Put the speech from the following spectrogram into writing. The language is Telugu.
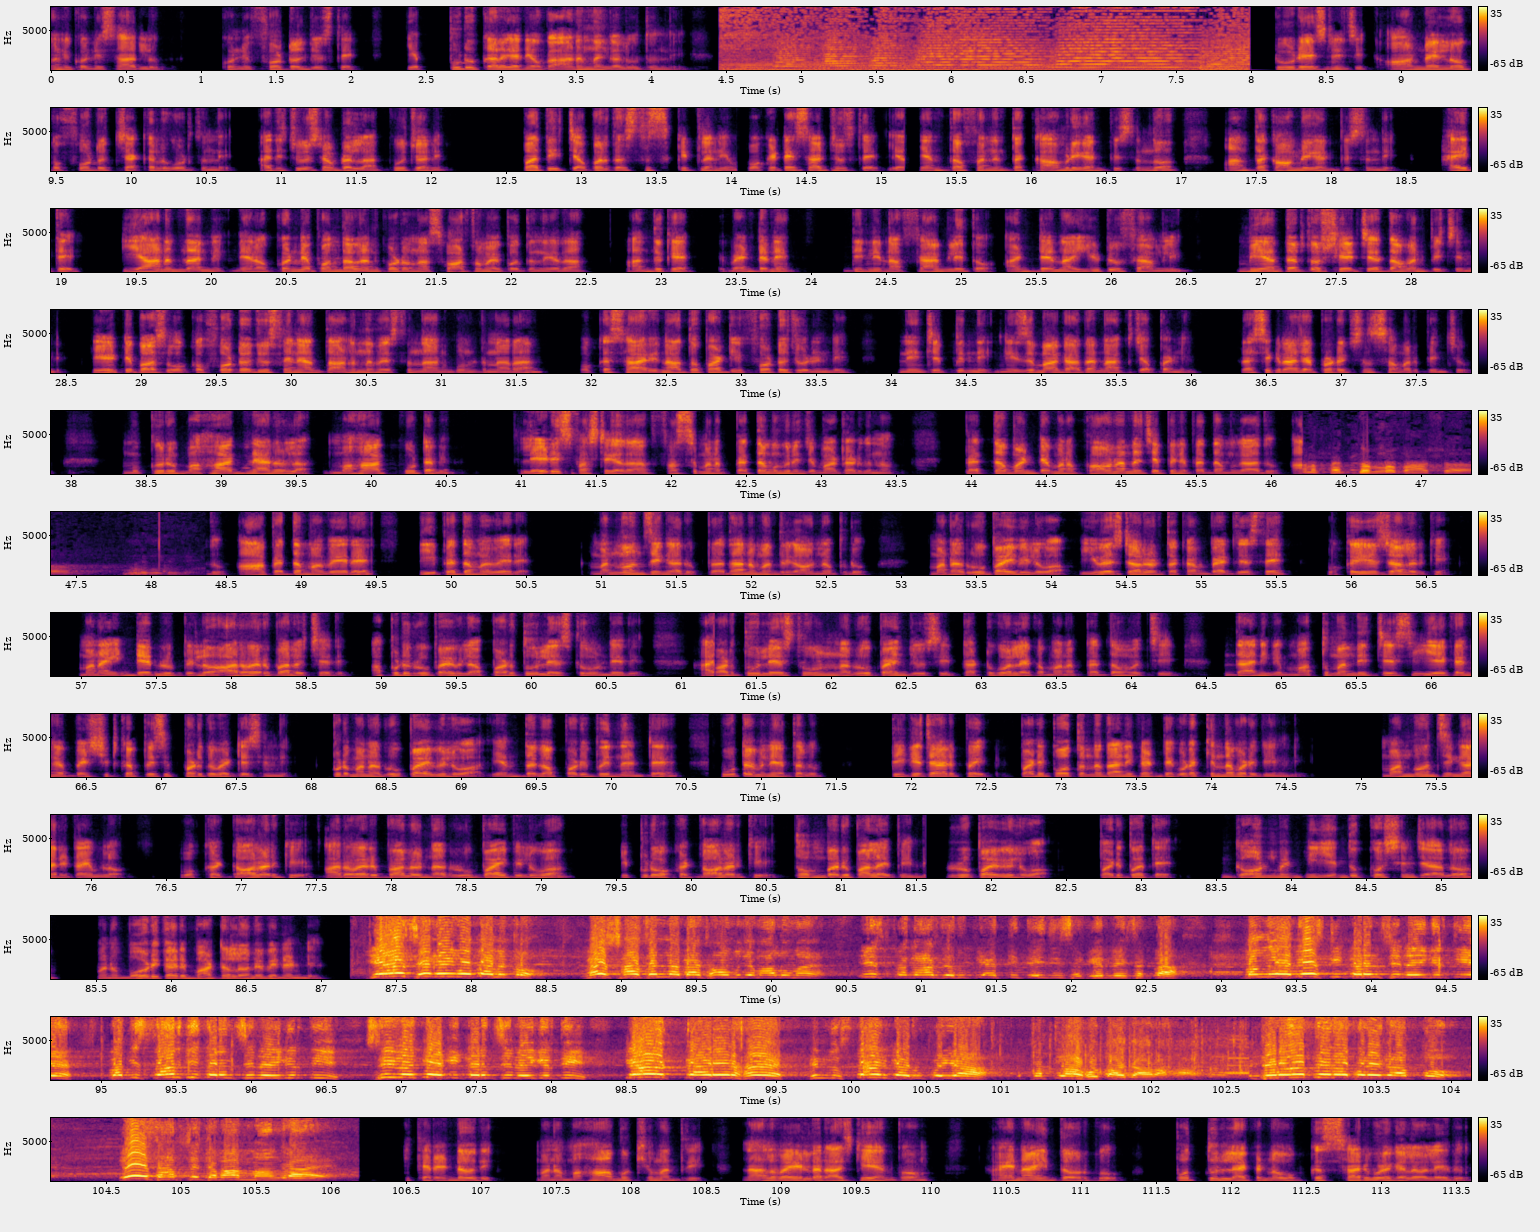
కొన్ని కొన్ని సార్లు కొన్ని ఫోటోలు చూస్తే ఎప్పుడూ కలగని ఒక ఆనందం కలుగుతుంది. 2 డేస్ నుంచి ఆన్‌లైన్‌లో ఒక ఫోటో చక్కర్లు కొడుతుంది. అది చూసినప్పుడల్లా కూర్చొని 10 జబర్దస్త్ స్కిట్‌లని ఒకటేసారి చూస్తే ఎంత ఫన్ ఎంత కామెడీగా అనిపిస్తుందో అంత కామెడీగా అనిపిస్తుంది. అయితే ఈ ఆనందాన్ని నేనొక్కడినే పొందాలనుకోవడం నా స్వార్థం అయిపోతుంది గదా! అందుకే వెంటనే దీన్ని నా ఫ్యామిలీతో అంటే నా యూట్యూబ్ ఫ్యామిలీ మీ అందరితో షేర్ చేద్దాం అనిపించింది. ఏంటి బాసు ఒక్క ఫోటో చూస్తేనే అంత ఆనందం వేస్తుందా అనుకుంటున్నారా? ఒక్కసారి నాతో పాటు ఈ ఫోటో చూడండి. నేను చెప్పింది నిజమా కాదా నాకు చెప్పండి. రసికరాజా ప్రొడక్షన్స్ సమర్పించు. ముగ్గురు మహాజ్ఞానుల మహా కూటమి. లేడీస్ ఫస్ట్ గదా! ఫస్ట్ మన పెద్దమ్మ గురించి మాట్లాడుకుందాం. పెద్దమ్మ అంటే మన పవన్ అన్న చెప్పిన పెద్దమ్మ. మన పెద్దమ్మ భాష కాదు. ఆ పెద్దమ్మ వేరే, ఈ పెద్దమ్మ వేరే. మన్మోహన్ సింగ్ గారు ప్రధానమంత్రిగా ఉన్నప్పుడు మన రూపాయి విలువ యూఎస్ డాలర్‌తో కంపేర్ చేస్తే ఒక్క యూఎస్ డాలర్‌కి మన ఇండియన్ రూపీలో రూ. 60 వచ్చేది. అప్పుడు రూపాయి విలువ పడుతూ లేస్తూ ఉండేది. ఆ పడుతూ లేస్తూ ఉన్న రూపాయిని చూసి తట్టుకోలేక మన పెద్దమ్మ వచ్చి దానికి మత్తుమందు ఇచ్చేసి ఏకంగా బెడ్‌షీట్ కప్పేసి పడుకోబెట్టేసింది. ఇప్పుడు మన రూపాయి విలువ ఎంతగా పడిపోయిందంటే కూటమి నేతలు దిగజారిపోయి పడిపోతున్న దానికంటే కూడా కింద పడిపోయింది. మన్మోహన్ సింగ్ గారి టైంలో ఒక్క డాలర్‌కి రూ. 60 ఉన్న రూపాయి విలువ ఇప్పుడు ఒక డాలర్‌కి రూ. 90 అయిపోయింది. రూపాయి విలువ పడిపోతే గవర్నమెంట్‌ని ఎందుకు క్వెషన్ చేయాలో మన మోడీ గారి మాటల్లోనే వినండి. ये ऐसे नहीं होता मित्रों मैं शासन में बैठा हूं मुझे मालूम है इस प्रकार से रुपया इतनी तेजी से गिर नहीं सकता बांग्लादेश की करेंसी नहीं गिरती है पाकिस्तान की करेंसी नहीं गिरती श्रीलंका की करेंसी नहीं गिरती क्या कारण है हिंदुस्तान का रुपया पतला होता जा रहा है जवाब देना पड़ेगा आपको देश आपसे जवाब मांग रहा है ఇక రెండవది మన మహా ముఖ్యమంత్రి 40 ఏళ్ల రాజకీయ అనుభవం. అయినా ఇంతవరకు పొత్తులు లేకుండా ఒక్కసారి కూడా గెలవలేదు.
